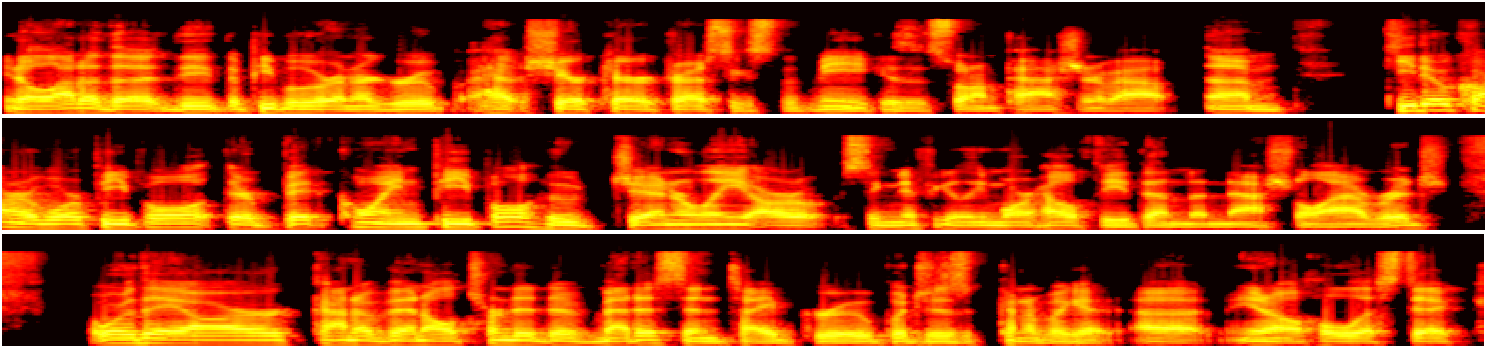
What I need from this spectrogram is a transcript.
you know a lot of the the, the people who are in our group have, share characteristics with me because it's what I'm passionate about. Um, keto carnivore people, they're Bitcoin people who generally are significantly more healthy than the national average or they are kind of an alternative medicine type group, which is kind of like a, uh, you know holistic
